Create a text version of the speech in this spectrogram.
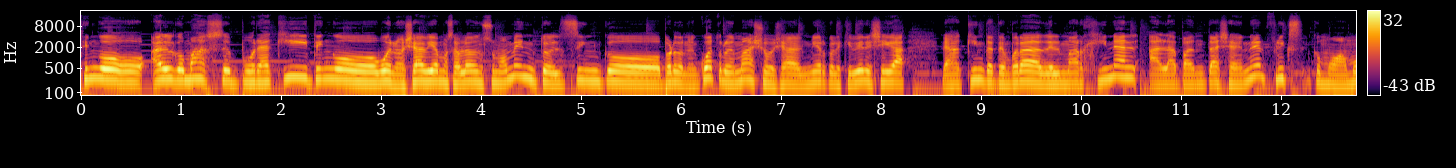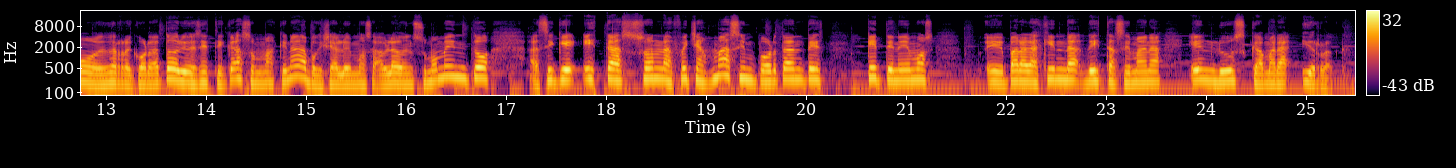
Tengo algo más eh, por aquí. Tengo, bueno, ya habíamos hablado en su momento, el 5, perdón, el 4 de mayo, ya el miércoles que viene, llega la quinta temporada del Marginal a la pantalla de Netflix, como a modo de recordatorio es este caso, más que nada, porque ya lo hemos hablado en su momento. Así que estas son las fechas más importantes que tenemos eh, para la agenda de esta semana en Luz, Cámara y Rock.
